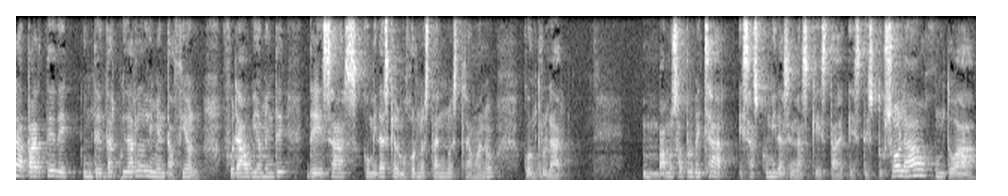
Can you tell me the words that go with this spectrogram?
hacer aparte de intentar cuidar la alimentación, fuera obviamente de esas comidas que a lo mejor no está en nuestra mano controlar. Mm, vamos a aprovechar esas comidas en las que estés tú sola o junto a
